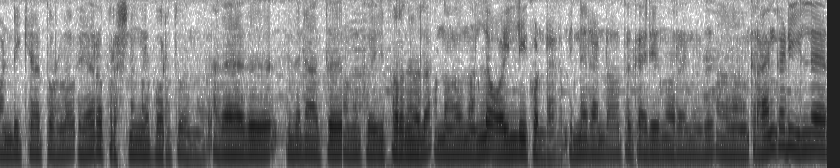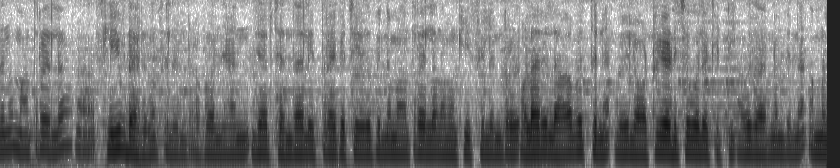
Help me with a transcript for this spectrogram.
വണ്ടിക്കകത്തുള്ള വേറെ പ്രശ്നങ്ങൾ പുറത്തു വന്നത്. അതായത് ഇതിനകത്ത് നമുക്ക് ഈ പറഞ്ഞ പോലെ ഒന്നാമത് നല്ല ഓയിൽ ലീക്ക് ഉണ്ടായിരുന്നു. പിന്നെ രണ്ടാമത്തെ കാര്യം എന്ന് പറയുന്നത് ക്രാങ്ക് അടി ഇല്ലായിരുന്നു മാത്രമല്ല സ്ലീവ്ഡ് ആയിരുന്നു സിലിണ്ടർ അപ്പോൾ ഞാൻ വിചാരിച്ചു എന്തായാലും ഇത്രയൊക്കെ ചെയ്തു. പിന്നെ മാത്രമല്ല നമുക്ക് ഈ സിലിണ്ടർ വളരെ ലാഭത്തിന് ഒരു ലോട്ടറി അടിച്ച പോലെ കിട്ടി. അത് കാരണം പിന്നെ നമ്മൾ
